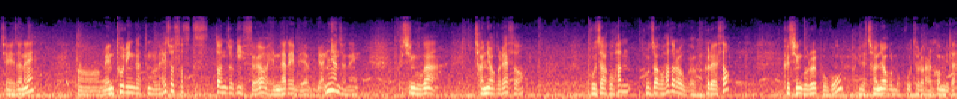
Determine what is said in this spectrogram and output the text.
제 예전에 어, 멘토링 같은 걸 해줬었던 적이 있어요. 옛날에 몇년 전에 그 친구가 전역을 해서 보자고 한, 보자고 하더라고요. 그래서 그 친구를 보고 이제 저녁을 먹고 들어갈 겁니다.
